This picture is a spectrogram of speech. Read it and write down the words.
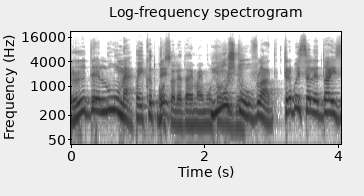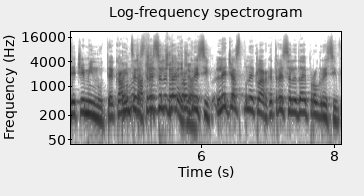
Râde lumea. Păi cât De- poți să le dai mai mult? Nu Ovidiu? știu, Vlad. Trebuie să le dai 10 minute, că am Păi nu, înțeles. dar ce trebuie să le zice dai legea? progresiv. Legea spune clar că trebuie să le dai progresiv.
